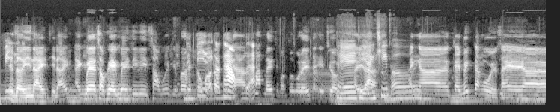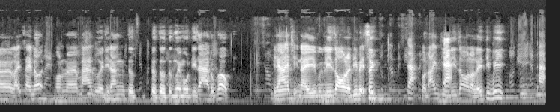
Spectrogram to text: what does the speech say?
tivi bây giờ như này thì đấy anh bê sau khi anh bê tivi xong ấy thì bắt đầu hệ TV thống báo động ở nhà nữa. bắt lên thì bọn tôi có đến tại hiện trường Thế thấy thì anh chip ơi. anh à, cây bích đang ngồi ở xe à, lái xe đợi còn à, ba người thì đang từ từ từ từ người một đi ra đúng không thì hai chị này lý do là đi vệ sinh Dạ. còn anh thì Dạ. lý do là lấy tivi Dạ. nhưng mà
